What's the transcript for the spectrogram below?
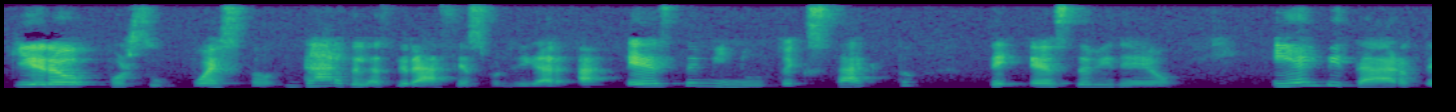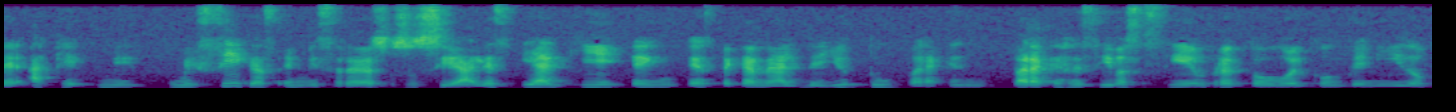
Quiero, por supuesto, darte las gracias por llegar a este minuto exacto de este video y a invitarte a que me, sigas en mis redes sociales y aquí en este canal de YouTube para que, para que recibas siempre todo el contenido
